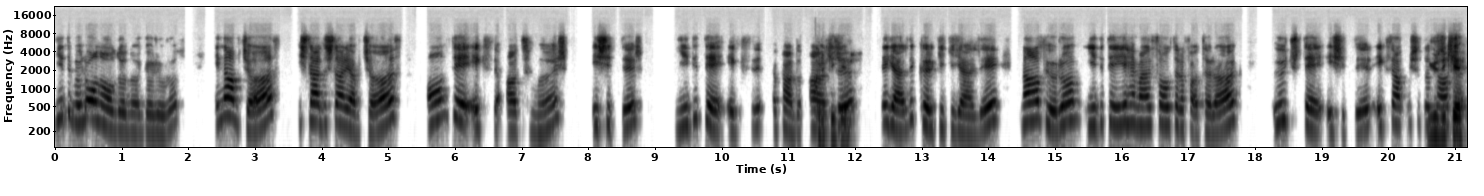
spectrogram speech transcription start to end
7 bölü 10 olduğunu görüyoruz. E ne yapacağız? İşler dışlar yapacağız. 10t eksi 60 eşittir. 7t eksi e, pardon artı 42. ne geldi? 42 geldi. Ne yapıyorum? 7t'yi hemen sol tarafa atarak 3t eşittir. Eksi 60'ı da sağ 102. tarafa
